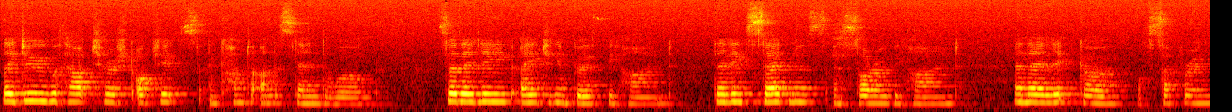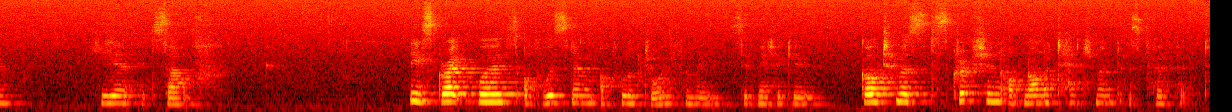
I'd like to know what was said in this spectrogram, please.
They do without cherished objects and come to understand the world. So they leave aging and birth behind. They leave sadness and sorrow behind. And they let go of suffering here itself. These great words of wisdom are full of joy for me, said Mettagu. Gautama's description of non attachment is perfect.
